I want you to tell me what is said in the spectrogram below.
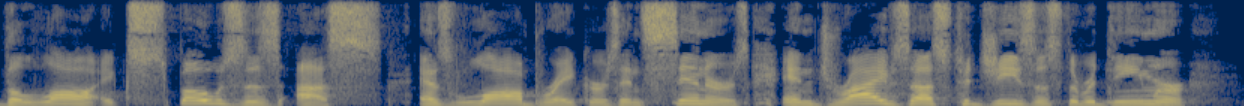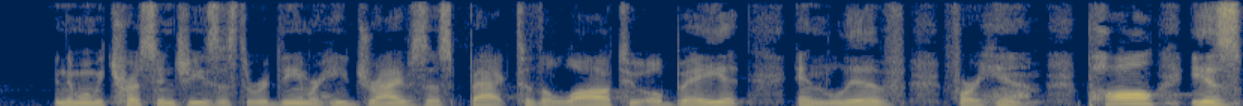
The law exposes us as lawbreakers and sinners and drives us to Jesus the Redeemer and then when we trust in Jesus, the Redeemer, He drives us back to the law to obey it and live for Him. Paul is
